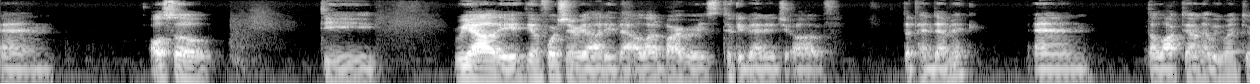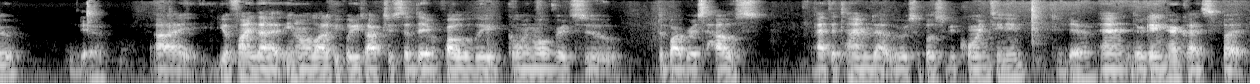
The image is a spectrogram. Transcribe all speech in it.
And also the reality, the unfortunate reality that a lot of barbers took advantage of the pandemic and the lockdown that we went through. Yeah. Uh, you'll find that you know a lot of people you talk to said they were probably going over to the barber's house at the time that we were supposed to be quarantining, Yeah. and they're getting haircuts, but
